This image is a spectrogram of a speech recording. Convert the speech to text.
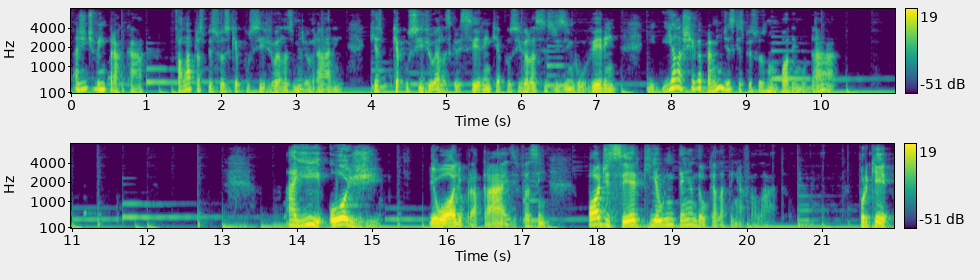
a gente vem para cá falar para as pessoas que é possível elas melhorarem, que é, que é, possível elas crescerem, que é possível elas se desenvolverem. E, e ela chega para mim e diz que as pessoas não podem mudar. Aí, hoje, eu olho para trás e falo assim: pode ser que eu entenda o que ela tenha falado. Porque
